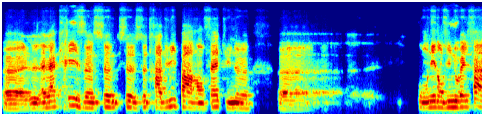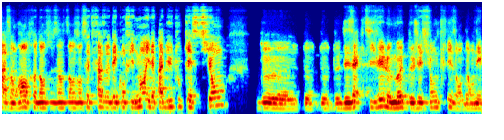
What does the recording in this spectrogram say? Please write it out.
la crise se, se, se, traduit par en fait une, on est dans une nouvelle phase, on rentre dans, cette phase de déconfinement. Il n'est pas du tout question de, désactiver le mode de gestion de crise. On ne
